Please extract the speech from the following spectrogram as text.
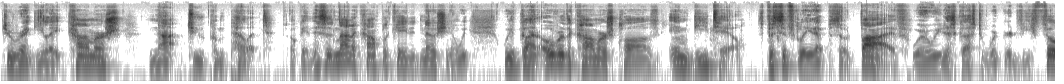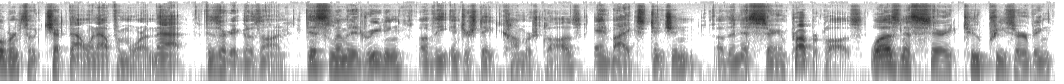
to regulate commerce, not to compel it. Okay, this is not a complicated notion. We, we've gone over the Commerce Clause in detail, specifically in episode 5, where we discussed Wickard v. Filburn, so check that one out for more on that. Fifth Circuit goes on. This limited reading of the Interstate Commerce Clause, and by extension of the Necessary and Proper Clause, was necessary to preserving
